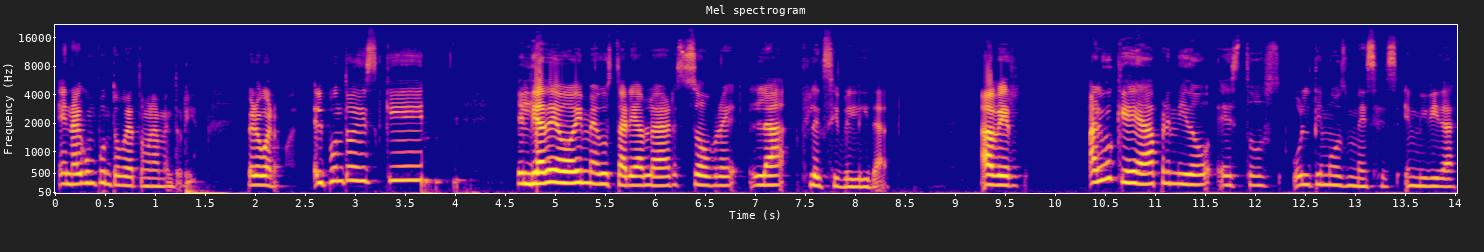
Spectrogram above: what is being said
en algún punto voy a tomar una mentoría. Pero bueno, el punto es que el día de hoy me gustaría hablar sobre la flexibilidad. A ver, algo que he aprendido estos últimos meses en mi vida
